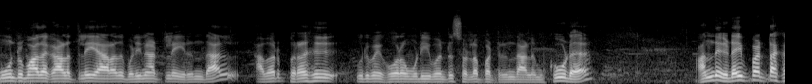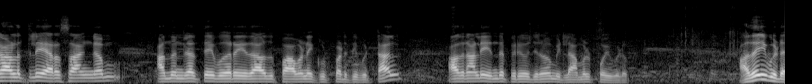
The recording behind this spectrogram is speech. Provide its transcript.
மூன்று மாத காலத்திலே யாராவது வெளிநாட்டிலே இருந்தால் அவர் பிறகு உரிமை கோர முடியும் என்று சொல்லப்பட்டிருந்தாலும் கூட அந்த இடைப்பட்ட காலத்திலே அரசாங்கம் அந்த நிலத்தை வேறு ஏதாவது பாவனைக்கு உட்படுத்தி விட்டால் எந்த பிரயோஜனமும் இல்லாமல் போய்விடும். அதைவிட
